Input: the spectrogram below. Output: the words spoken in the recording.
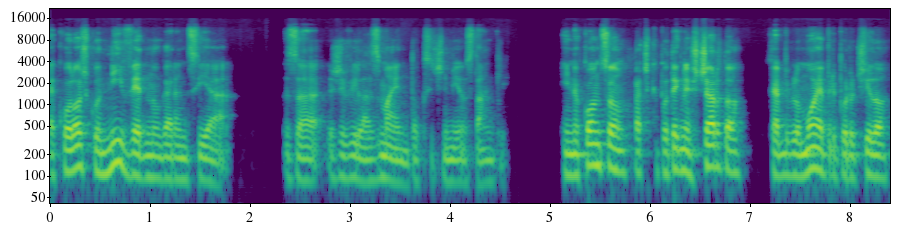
ekološko ni vedno garancija za živila z manj toksičnimi ostanki. In na koncu, pač, ki potegneš črto, kaj bi bilo moje priporočilo,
